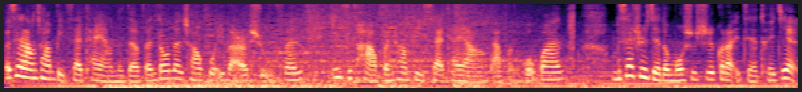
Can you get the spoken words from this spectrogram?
而且两场比赛太阳的得分都能超过一百二十五分，因此看好本场比赛太阳打分过关。我们赛事解读魔术师过来一节推荐。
